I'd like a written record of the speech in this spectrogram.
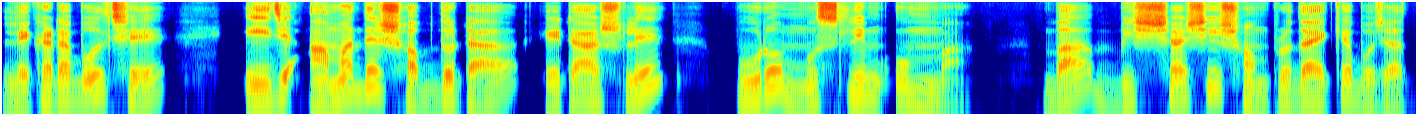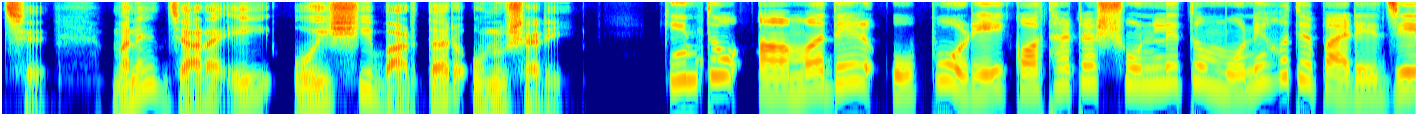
লেখাটা বলছে, এই যে আমাদের শব্দটা, এটা আসলে পুরো মুসলিম উম্মা বা বিশ্বাসী সম্প্রদায়কে বোঝাচ্ছে মানে যারা এই ঐশী বার্তার অনুসারী। কিন্তু আমাদের ওপরে কথাটা শুনলে তো মনে হতে পারে যে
